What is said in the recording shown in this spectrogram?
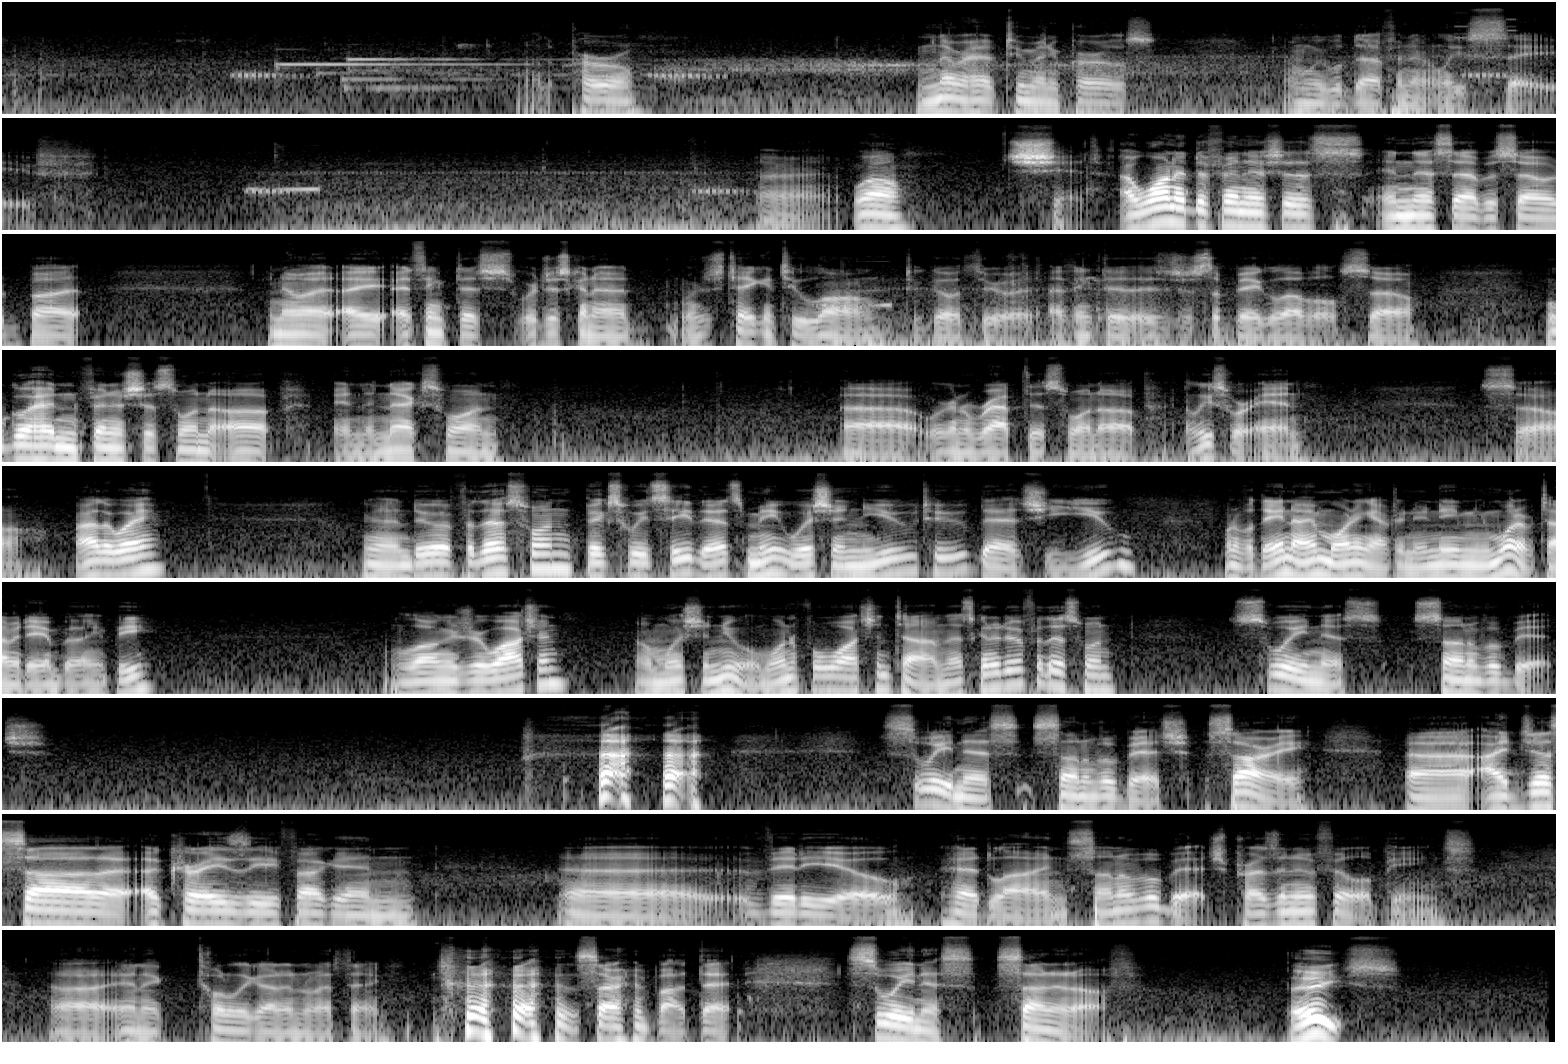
Another pearl. Never have too many pearls. And we will definitely save. Alright, well, shit. I wanted to finish this in this episode, but you know what? I, I think this we're just gonna we're just taking too long to go through it. I think that it's just a big level, so we'll go ahead and finish this one up in the next one uh, we're gonna wrap this one up. At least we're in. So either way, we're gonna do it for this one. Big Sweet C, that's me wishing you YouTube, that's you. Wonderful day, night, morning, afternoon, evening, whatever time of day it may be. As long as you're watching, I'm wishing you a wonderful watching time. That's gonna do it for this one. Sweetness, son of a bitch. Sweetness, son of a bitch. Sorry. Uh, I just saw a crazy fucking uh, video headline, "Son of a bitch, President of Philippines," uh, and it totally got into my thing. Sorry about that. Sweetness, signing off. Peace.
